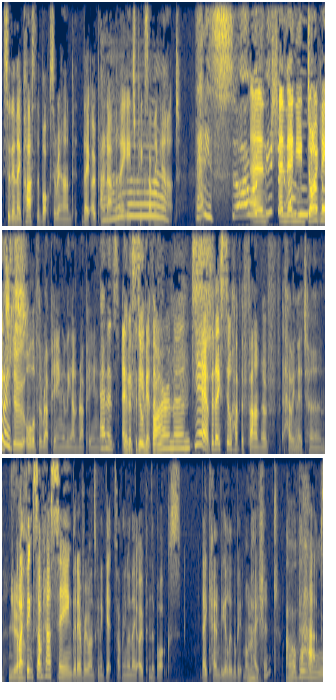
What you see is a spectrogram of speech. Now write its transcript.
so then they pass the box around they open it up and they each pick something ah, out That is so and efficient. and then I you don't love need to do all of the wrapping and the unwrapping And it's and better you for still the get the environment. yeah, but they still have the fun of having their turn. Yeah. But I think somehow seeing that everyone's going to get something when they open the box, they can be a little bit more mm. patient. Oh, Perhaps.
